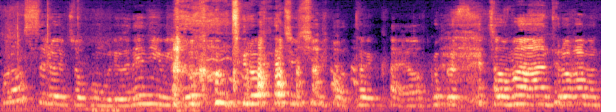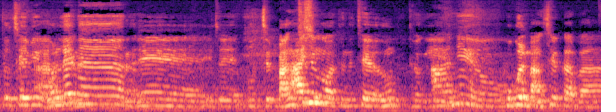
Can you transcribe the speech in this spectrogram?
코러스를 조금 우리 은혜님이 조금 들어가 주시면 어떨까요? 저만 들어가면 또 재미. 아, 원래는 네. 예, 이제 뭐 제- 망치는 아시- 것 같은데 제 음, 저기 아니에요. 곡을 망칠까봐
